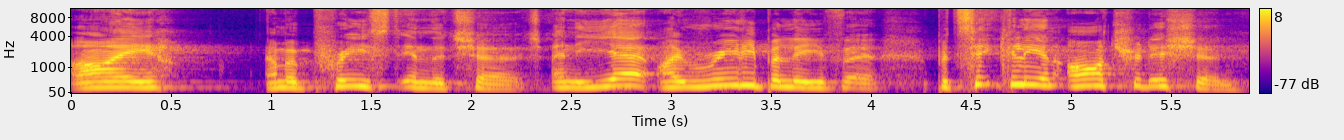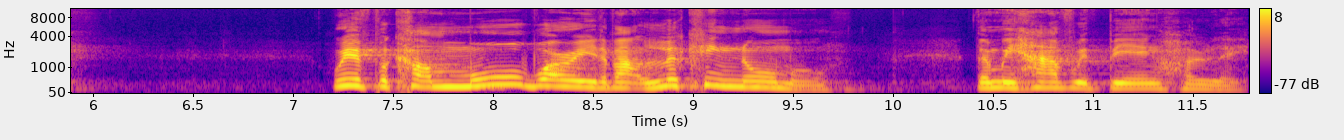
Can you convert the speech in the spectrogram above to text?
I am a priest in the church, and yet I really believe that, particularly in our tradition, we have become more worried about looking normal than we have with being holy.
